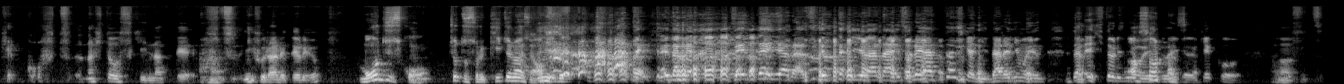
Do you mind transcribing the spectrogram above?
結構普通の人を好きになって、はい普通に振られてるよ。マジっすか、うんちょっとそれ聞いてないですね。後で絶対ダメ。絶対嫌だ。絶対言わない。それは確かに誰にも言う、誰一人にも言ってないけど、結構、あのはい普通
